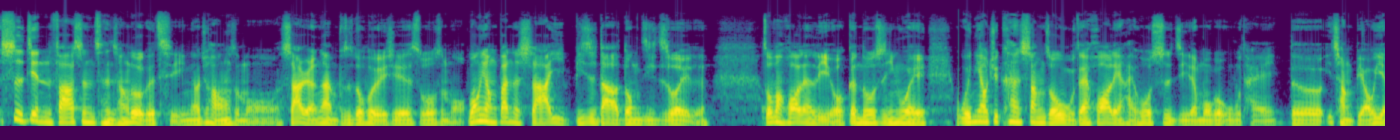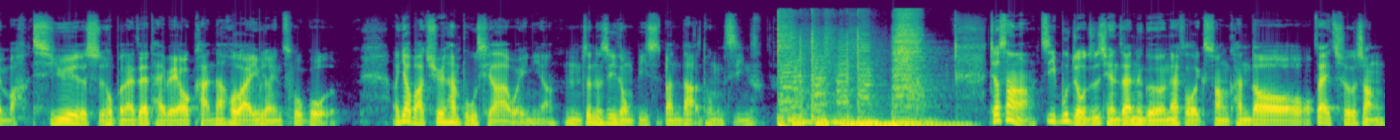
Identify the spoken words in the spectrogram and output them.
事件发生很长都有个起因啊，就好像什么杀人案不是都会有一些说什么汪洋般的杀意、鼻子大的动机之类的。走访花莲的理由更多是因为维尼要去看上周五在花莲海货市集的某个舞台的一场表演吧。七月的时候本来在台北要看，但后来不小心错过了。啊，要把缺憾补起来，维尼啊，嗯，真的是一种鼻屎般大的痛击呢。加上啊，继不久之前在那个 Netflix 上看到在车上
